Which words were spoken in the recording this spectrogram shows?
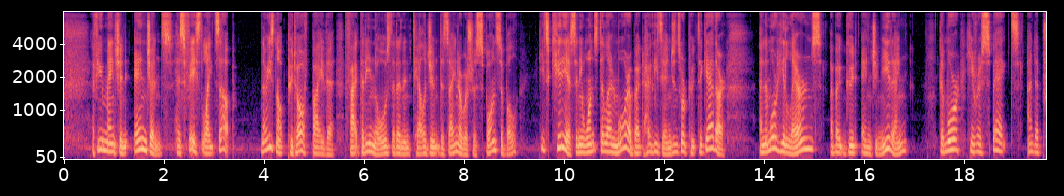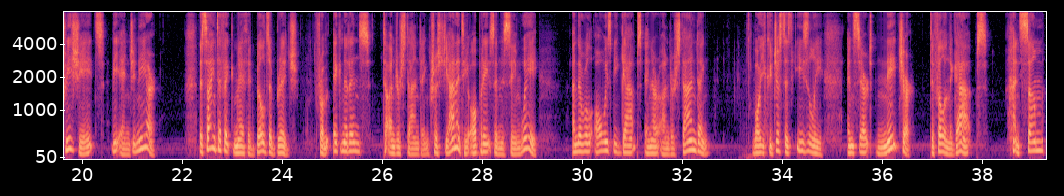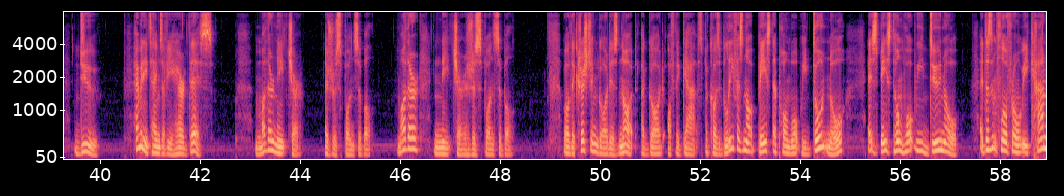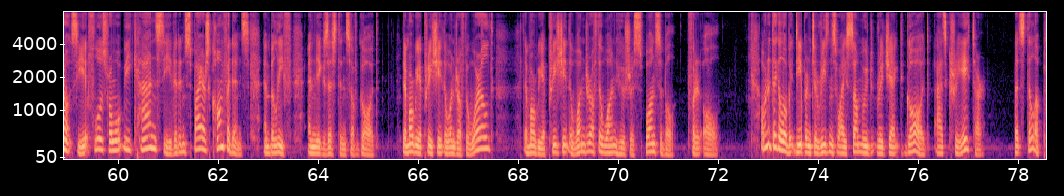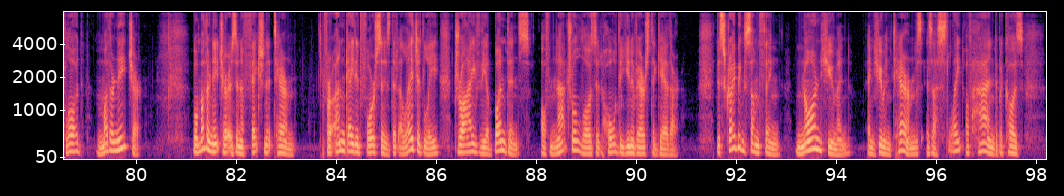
If you mention engines, his face lights up. Now, he's not put off by the fact that he knows that an intelligent designer was responsible. He's curious and he wants to learn more about how these engines were put together. And the more he learns about good engineering, the more he respects and appreciates the engineer. The scientific method builds a bridge from ignorance to understanding. Christianity operates in the same way and there will always be gaps in our understanding. Well, you could just as easily insert nature to fill in the gaps, and some do. How many times have you heard this? Mother Nature is responsible. Mother Nature is responsible. Well, the Christian God is not a God of the gaps because belief is not based upon what we don't know, it's based on what we do know. It doesn't flow from what we cannot see, it flows from what we can see that inspires confidence and belief in the existence of God. The more we appreciate the wonder of the world, the more we appreciate the wonder of the one who's responsible for it all. I want to dig a little bit deeper into reasons why some would reject God as creator, but still applaud Mother Nature. Well, Mother Nature is an affectionate term for unguided forces that allegedly drive the abundance of natural laws that hold the universe together. Describing something non human in human terms is a sleight of hand because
